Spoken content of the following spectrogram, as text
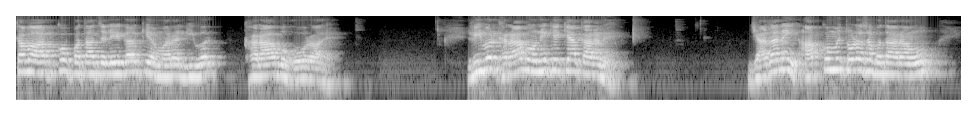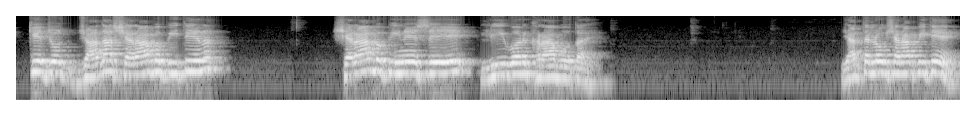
तब आपको पता चलेगा कि हमारा लीवर खराब हो रहा है। लीवर खराब होने के क्या कारण है? ज़्यादा नहीं, आपको मैं थोड़ा सा बता रहा हूँ कि जो ज़्यादा शराब पीते हैं ना शराब पीने से लीवर खराब होता है। ज़्यादातर लोग शराब पीते हैं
